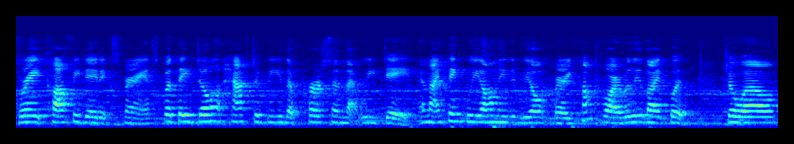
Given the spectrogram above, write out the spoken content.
great coffee date experience, but they don't have to be the person that we date. And I think we all need to feel very comfortable. I really like what Joelle,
